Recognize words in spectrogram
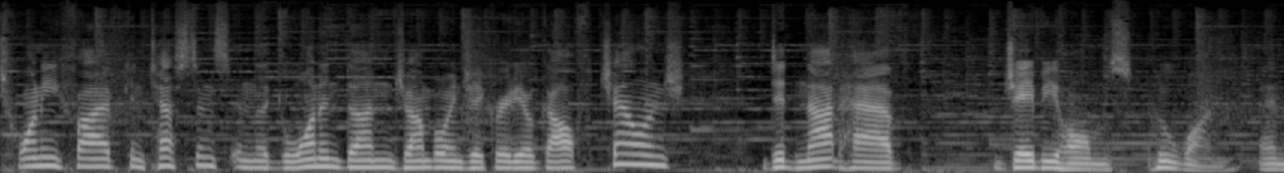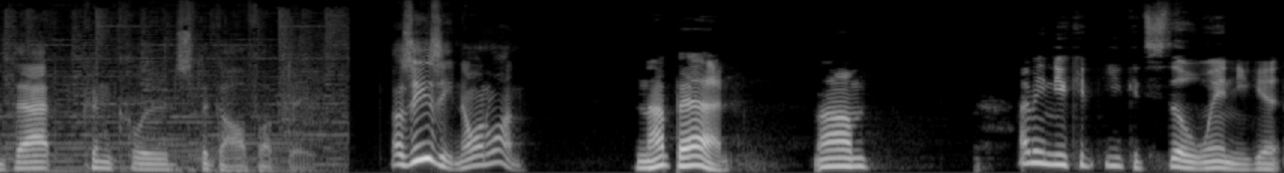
25 contestants in the one and done John Boy and Jake Radio Golf Challenge did not have JB Holmes, who won. And that concludes the golf update. That was easy. No one won. Not bad. Um, I mean, you could you could still win. You get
